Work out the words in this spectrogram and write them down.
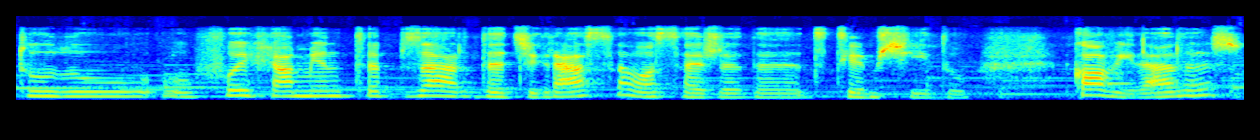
tudo foi realmente, apesar da desgraça, ou seja, de, de termos sido convidadas,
